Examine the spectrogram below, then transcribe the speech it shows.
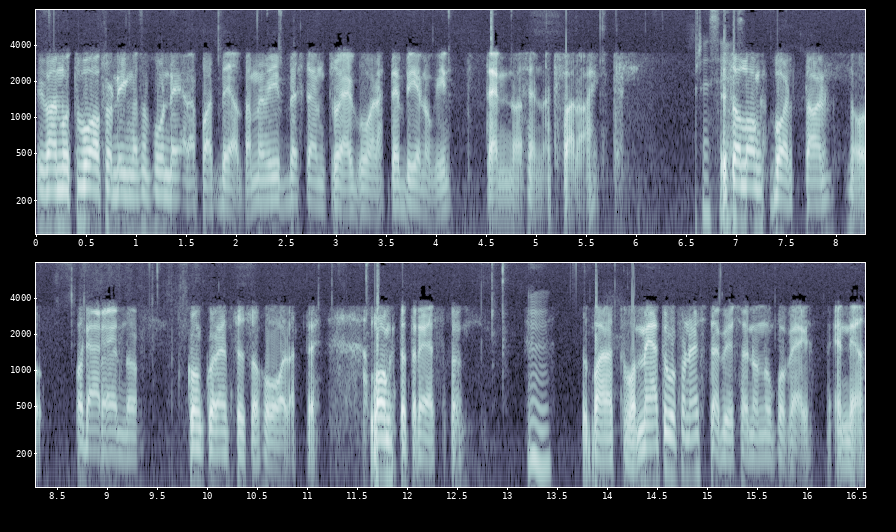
Vi var nog två från Ingo som funderade på att delta, men vi bestämde tror jag igår att det blir nog inte ännu sen att fara hit. Precis. Det är så långt borta och, och där är ändå konkurrensen så hård att det är långt att resa. Mm. bara två. Men jag tror från Österby så är de nog på väg en del,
